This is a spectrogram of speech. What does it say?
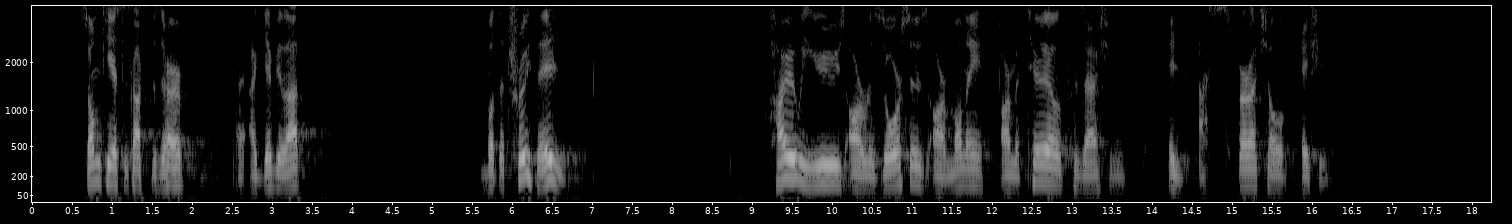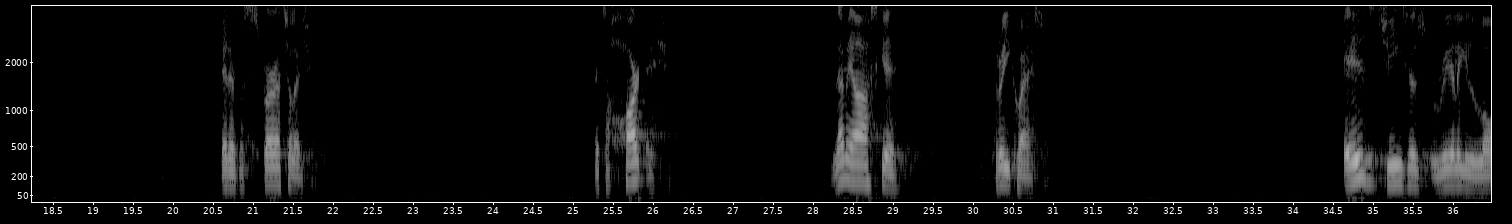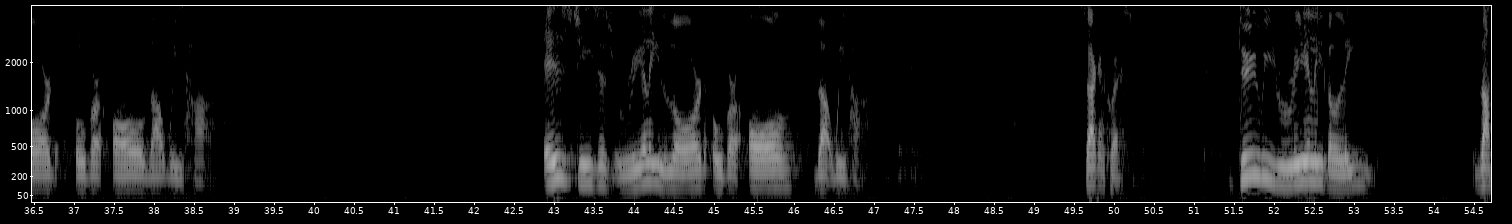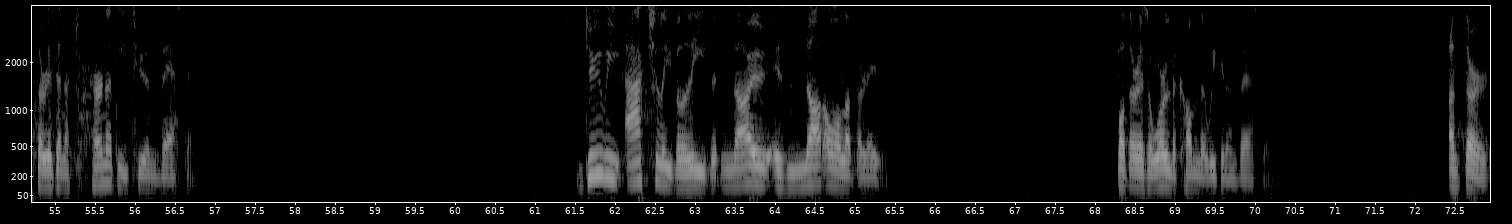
some cases, that's deserved. I, I give you that. But the truth is, how we use our resources, our money, our material possessions is a spiritual issue. It is a spiritual issue. It's a heart issue. Let me ask you three questions. Is Jesus really Lord over all that we have? Is Jesus really Lord over all that we have? Second question Do we really believe that there is an eternity to invest in. Do we actually believe that now is not all that there is? But there is a world to come that we can invest in. And third,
